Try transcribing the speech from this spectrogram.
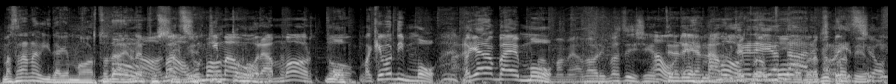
Ma sarà una vita che è morto, dai, non è possibile. no, ultima Morto, ora, mo. morto. Mo. Ma che vuol dire mo? Ma che roba è mo? Mamma mia, Mauri, ma tu dici che No, te ne devi eh, andare, te ne devi andare, Maurizio. proprio.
